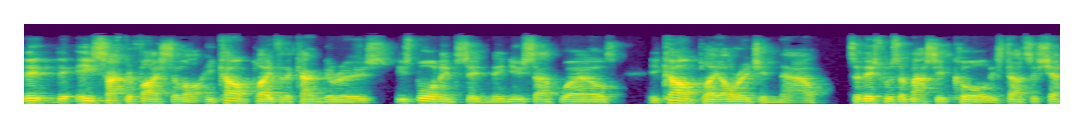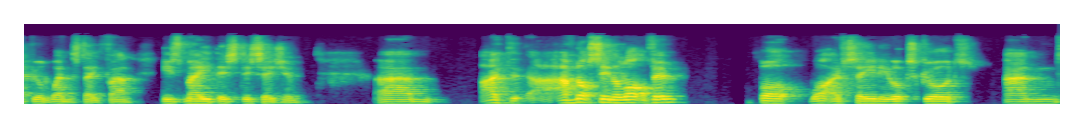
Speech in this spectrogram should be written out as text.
he sacrificed a lot. He can't play for the Kangaroos. He's born in Sydney, New South Wales. He can't play Origin now. So this was a massive call. His dad's a Sheffield Wednesday fan. He's made this decision. Um, I, I've not seen a lot of him, but what I've seen, he looks good. And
